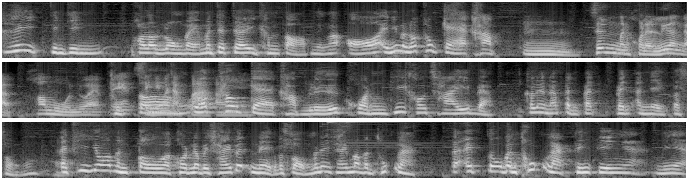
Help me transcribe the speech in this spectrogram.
เฮ้ยจริง ๆ พอเราลงไปมันจะเจออีกคำตอบหนึ่งว่าอ๋อไอ้นี่มันรถเท่าแก่ขับอืม ซึ่งมันคนละเรื่องกับข้อมูลด้วยถูกสิ่ต้องงที่มาจากปากรถเท่าแก่ขับหรือคนที่เขาใช้แบบเขาเรียกนะเป็นเป็นเป็นอเนกประสงค์ไอ้ที่ยอดมันโตอะคนเอาไปใช้เป็นอเนกประสงค์ไม่ได้ใช้มาบรรทุกหนัก แต่ไอ้ตัวบรรทุกหนักจริงๆอะเนี่ย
